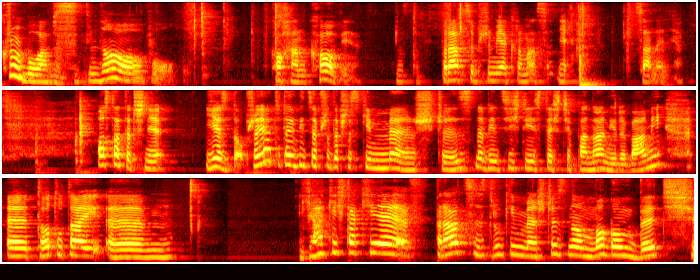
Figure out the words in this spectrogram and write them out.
Król buław znowu, kochankowie. No to w pracy brzmi jak romansa. Nie, wcale nie. Ostatecznie jest dobrze. Ja tutaj widzę przede wszystkim mężczyzn, więc jeśli jesteście panami rybami, e, to tutaj um, jakieś takie w pracy z drugim mężczyzną mogą być.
